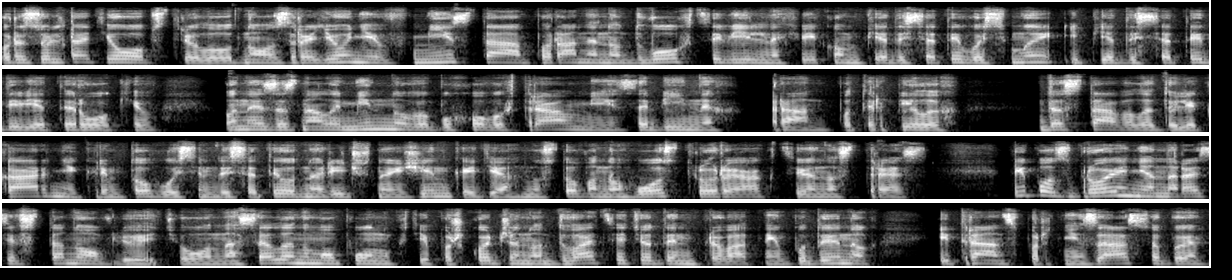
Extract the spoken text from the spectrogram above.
У результаті обстрілу одного з районів міста поранено двох цивільних віком 58 і 59 років. Вони зазнали мінно-вибухових травм і забійних ран потерпілих. Доставили до лікарні. Крім того, у 71-річної жінки діагностовано гостру реакцію на стрес. Тип озброєння наразі встановлюють у населеному пункті. Пошкоджено 21 приватний будинок і транспортні засоби.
